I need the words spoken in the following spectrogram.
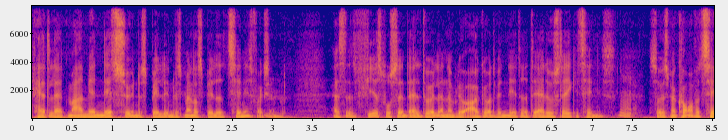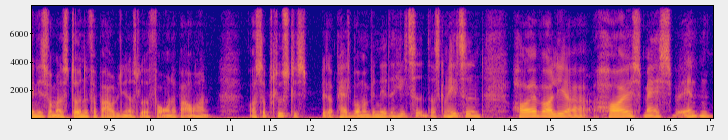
paddle er et meget mere netsøgende spil, end hvis man har spillet tennis for eksempel. Mm. Altså 80 procent af alle duellerne blev afgjort ved nettet, det er det jo slet ikke i tennis. Mm. Så hvis man kommer fra tennis, hvor man er stået ned for baglinjen og slået foran af baghånd, og så pludselig spiller paddle, hvor man ved nettet hele tiden, der skal man hele tiden høje volley og høje smash. Enten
